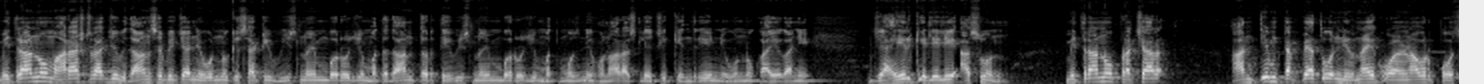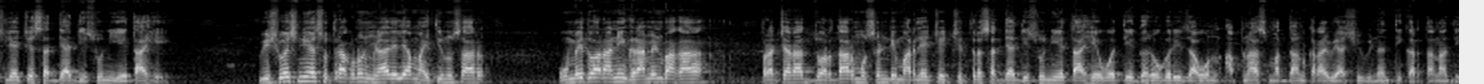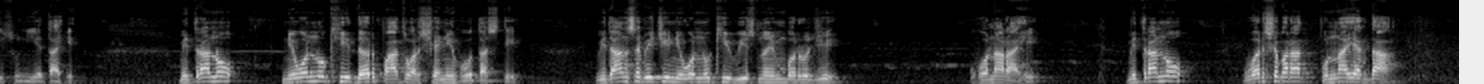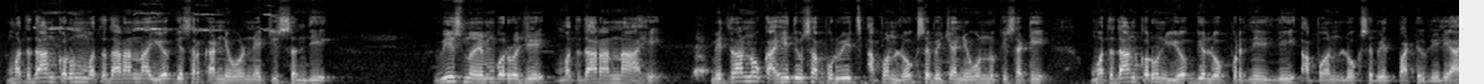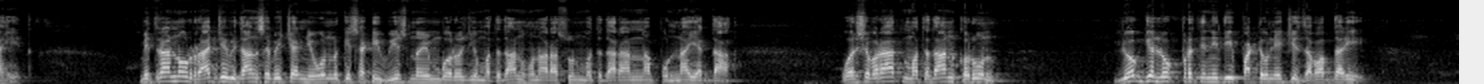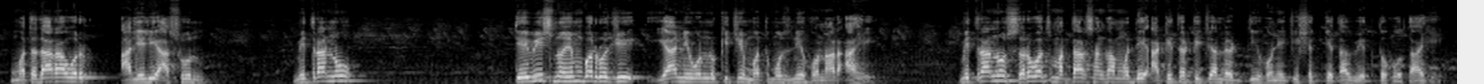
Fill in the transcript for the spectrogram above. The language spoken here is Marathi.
मित्रांनो महाराष्ट्र राज्य विधानसभेच्या निवडणुकीसाठी वीस नोव्हेंबर रोजी मतदान तर तेवीस नोव्हेंबर रोजी मतमोजणी होणार असल्याचे केंद्रीय निवडणूक आयोगाने जाहीर केलेले असून मित्रांनो प्रचार अंतिम टप्प्यात व निर्णायक वळणावर पोहोचल्याचे सध्या दिसून येत आहे. विश्वसनीय सूत्राकडून मिळालेल्या माहितीनुसार उमेदवार आणि ग्रामीण भागा प्रचारात जोरदार मुसंडी मारल्याचे चित्र सध्या दिसून येत आहे व ते घरोघरी जाऊन आपणास मतदान करावे अशी विनंती करताना दिसून येत आहेत. मित्रांनो निवडणूक ही दर पाच वर्षांनी होत असते. विधानसभेची निवडणूक ही वीस नोव्हेंबर रोजी होणार आहे. मित्रांनो वर्षभरात पुन्हा एकदा मतदान करून मतदारांना योग्य सरकार निवडण्याची संधी वीस नोव्हेंबर रोजी मतदारांना आहे. मित्रांनो काही दिवसापूर्वीच आपण लोकसभेच्या निवडणुकीसाठी मतदान करून योग्य लोकप्रतिनिधी आपण लोकसभेत पाठवलेले आहेत. मित्रांनो राज्य विधानसभेच्या निवडणुकीसाठी वीस नोव्हेंबर रोजी मतदान होणार असून मतदारांना पुन्हा एकदा वर्षभरात मतदान करून योग्य लोकप्रतिनिधी पाठवण्याची जबाबदारी मतदारावर आलेली असून मित्रांनो तेवीस नोव्हेंबर रोजी या निवडणुकीची मतमोजणी होणार आहे. मित्रांनो सर्वच मतदारसंघामध्ये अटीतटीच्या लढती होण्याची शक्यता व्यक्त होत आहे.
